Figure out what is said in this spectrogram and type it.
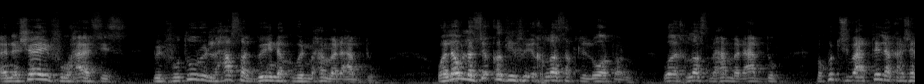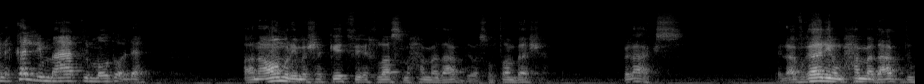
أنا شايف وحاسس بالفتور اللي حصل بينك وبين محمد عبده ولولا ثقتي في إخلاصك للوطن وإخلاص محمد عبده. ما كنتش بعت لك عشان أتكلم معاك في الموضوع ده. أنا عمري ما شكيت في إخلاص محمد عبده يا سلطان باشا. بالعكس الأفغاني ومحمد عبده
